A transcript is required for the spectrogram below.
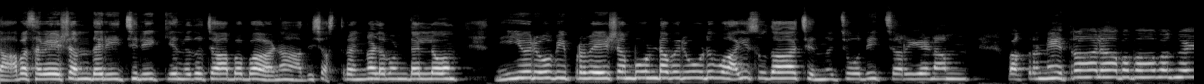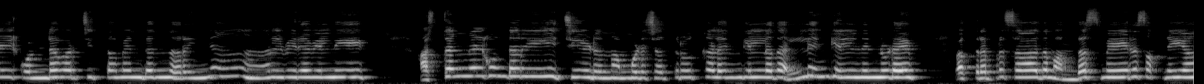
താപസവേഷം ധരിച്ചിരിക്കുന്നത് ചാപബാണാദി ശസ്ത്രങ്ങളുമുണ്ടല്ലോ നീയൊരു വിപ്രവേശം പൂണ്ടവരോട് വായുസുത ചെന്ന് ചോദിച്ചറിയണം. വക്രനേത്രാലാപഭാവങ്ങൾ കൊണ്ടവർ ചിത്തമെന്തെന്നറിഞ്ഞാൽ വിരവിൽ നീ അസ്തങ്ങൾ കൊണ്ടറിയിച്ചിടും നമ്മുടെ ശത്രുക്കളെങ്കിൽ അതല്ലെങ്കിൽ നിന്നുടെ വക്രപ്രസാദം അന്തസ്മേര സ്വപ്നയാ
